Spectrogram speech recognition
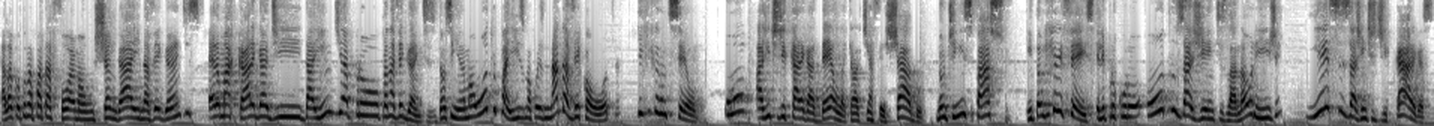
ela contou na plataforma um Xangai Navegantes, era uma carga de, da Índia para navegantes. Então, assim, era um outro país, uma coisa nada a ver com a outra. O que, que aconteceu? O agente de carga dela, que ela tinha fechado, não tinha espaço. Então, o que, que ele fez? Ele procurou outros agentes lá na origem, e esses agentes de cargas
